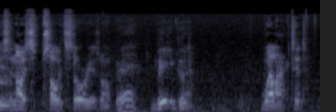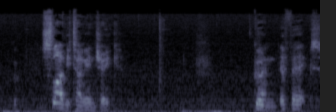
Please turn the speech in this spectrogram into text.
it's mm. a nice, solid story as well. Yeah, really good. Yeah. Well acted, slightly tongue in cheek. Good And- effects.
